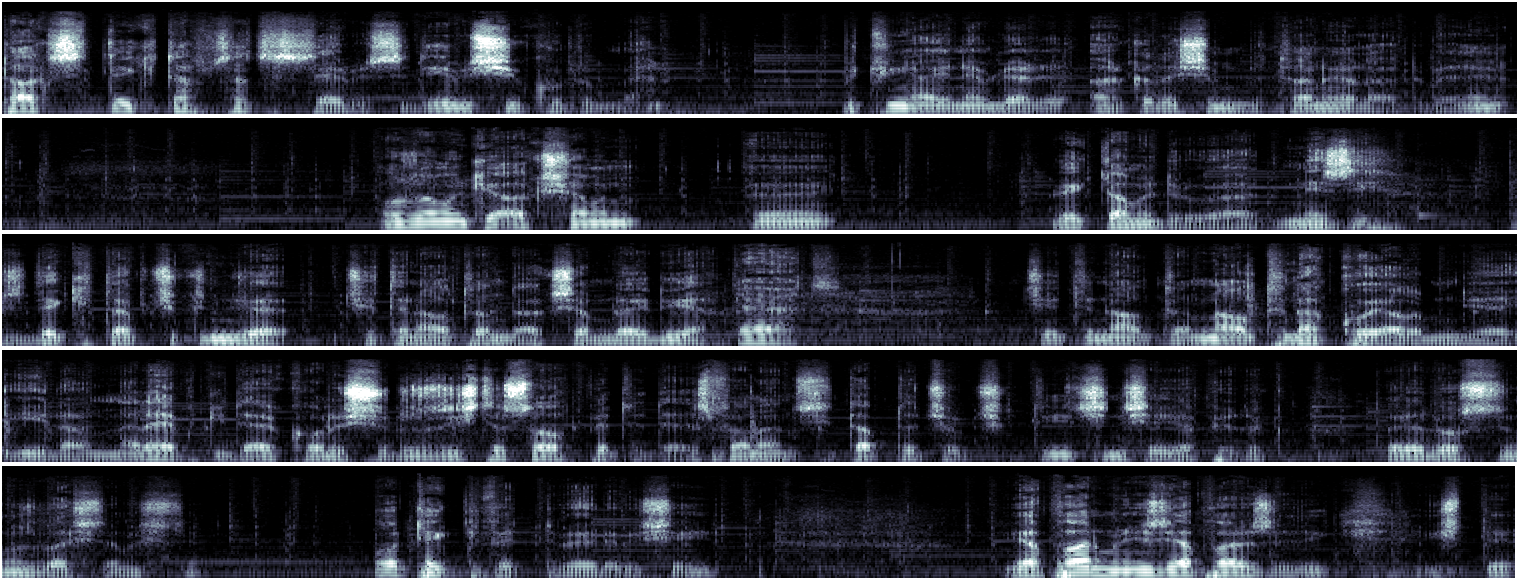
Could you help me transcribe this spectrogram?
taksitle kitap satış servisi diye bir şey kurdum ben. Bütün yayın evleri arkadaşımdı, tanıyorlardı beni. O zamanki akşamın e, reklam müdürü vardı, Nezih. Bizde kitap çıkınca Çetin Altan da akşamdaydı ya. Evet. Çetin Altan'ın altına koyalım diye ilanlar hep gider konuşuruz işte sohbet ederiz falan. Kitap da çok çıktığı için şey yapıyorduk. Böyle dostluğumuz başlamıştı. O teklif etti böyle bir şeyi. Yapar mıyız? Yaparız dedik. İşte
